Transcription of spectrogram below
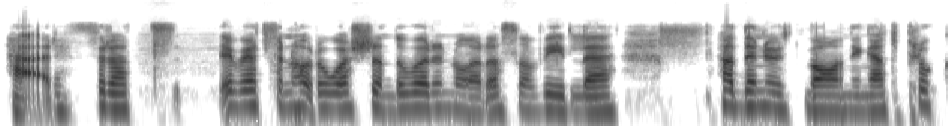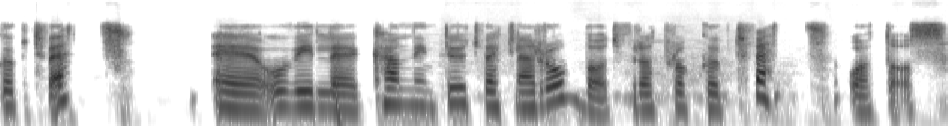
här. För att jag vet för några år sedan, då var det några som ville, hade en utmaning att plocka upp tvätt eh, och ville, kan inte utveckla en robot för att plocka upp tvätt åt oss?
